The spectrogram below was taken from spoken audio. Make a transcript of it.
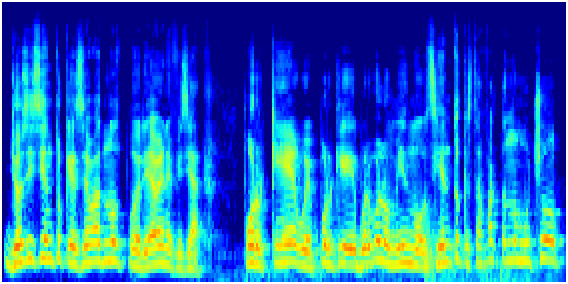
yo sí siento que Sebas nos podría beneficiar. ¿Por qué, güey? Porque vuelvo a lo mismo. Siento que está faltando mucho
